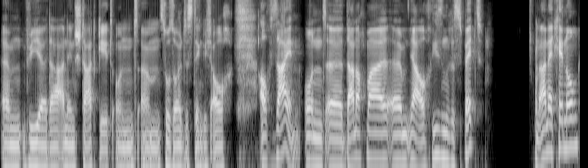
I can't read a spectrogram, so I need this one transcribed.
ähm, wie er da an den Start geht. Und ähm, so sollte es, denke ich, auch, auch sein. Und äh, da nochmal, ähm, ja, auch riesen Respekt und Anerkennung.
